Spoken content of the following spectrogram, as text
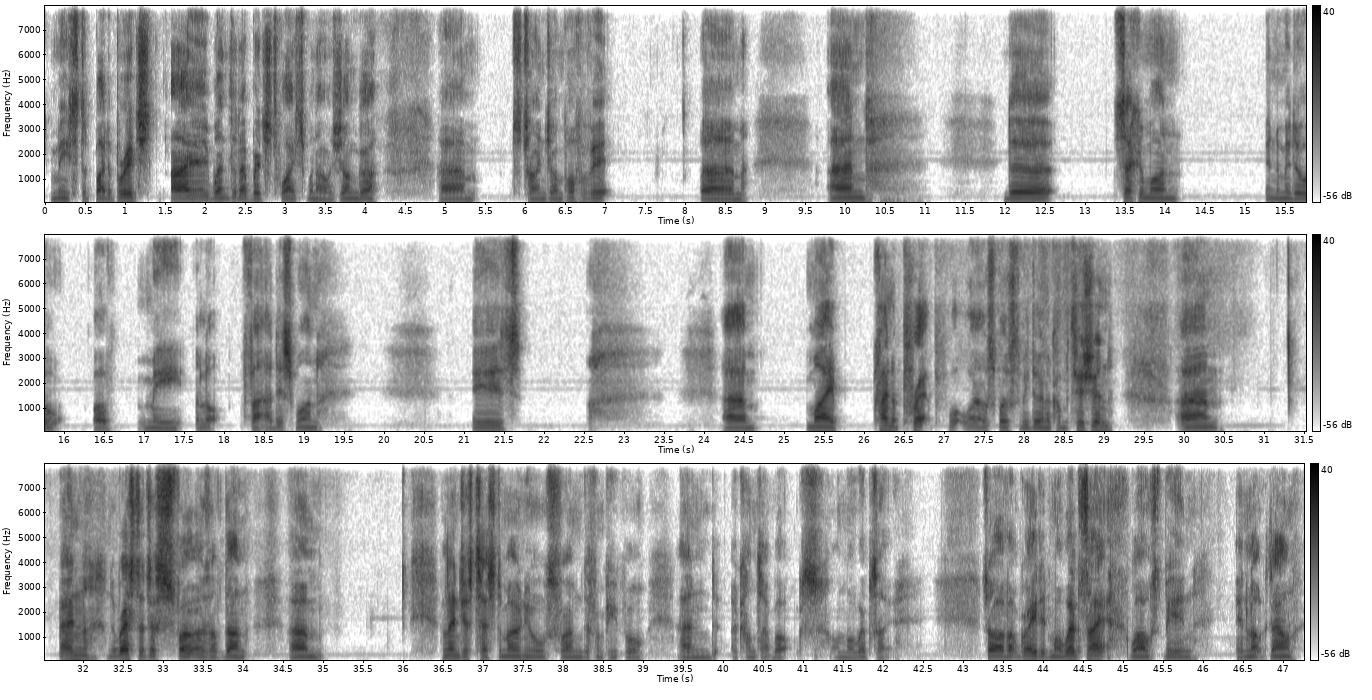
me stood by the bridge. I went to that bridge twice when I was younger. Um, to try and jump off of it. Um, and the second one in the middle of me, a lot fatter. This one is um, my kind of prep, what, what I was supposed to be doing a competition. Um, and the rest are just photos I've done. Um, and then just testimonials from different people and a contact box on my website. So I've upgraded my website whilst being in lockdown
